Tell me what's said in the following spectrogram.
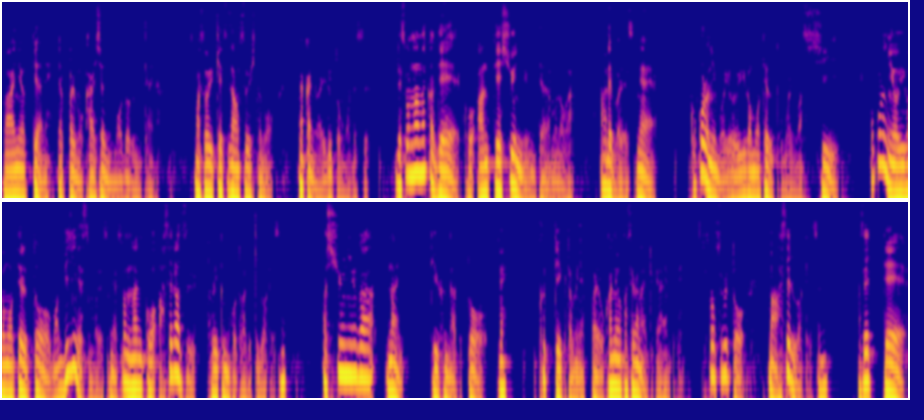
場合によってはね、やっぱりもう会社に戻るみたいな。まあそういう決断をする人も中にはいると思うんです。で、そんな中で、こう安定収入みたいなものがあればですね、心にも余裕が持てると思いますし、心に余裕が持てると、まあビジネスもですね、そんなにこう焦らず取り組むことができるわけですね。まあ収入がないっていうふうになると、ね、食っていくためにやっぱりお金を稼がないといけないので、そうすると、まあ焦るわけですね。焦って、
